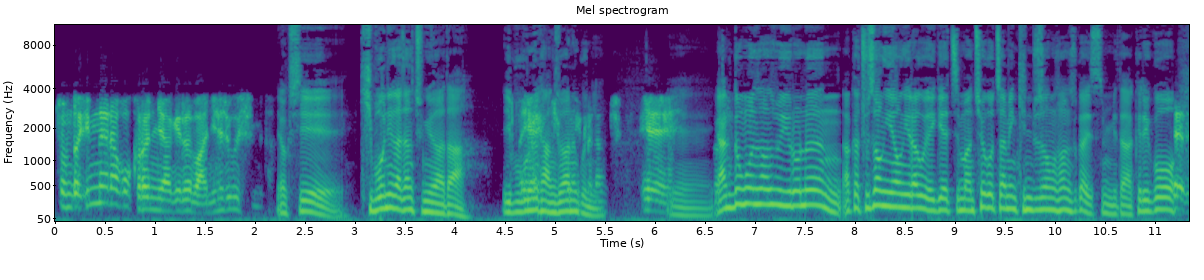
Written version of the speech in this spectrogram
좀 더 힘내라고 그런 이야기를 많이 해주고 있습니다. 역시 기본이 가장 중요하다. 이 부분을 예, 강조하는군요. 예. 예. 양동근 선수 1호는 아까 주성이 형이라고 얘기했지만 최고점인 김주성 선수가 있습니다. 그리고 네네.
